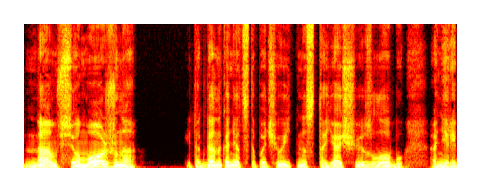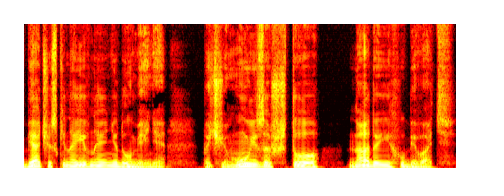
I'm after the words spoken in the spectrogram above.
«нам все можно», и тогда наконец-то почуять настоящую злобу, а не ребячески наивное недоумение. Почему и за что надо их убивать?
